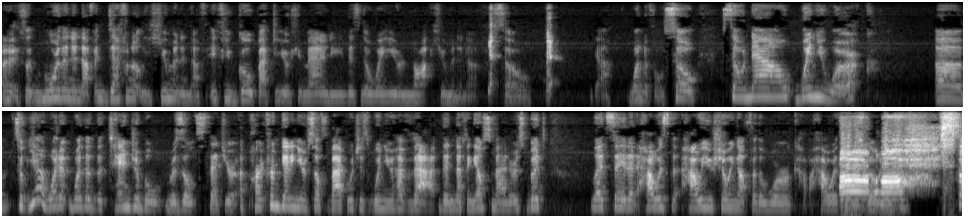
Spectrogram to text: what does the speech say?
uh, it's like more than enough, and definitely human enough. If you go back to your humanity, there's no way you're not human enough. Yeah. So yeah, yeah wonderful. So so now when you work, um, so yeah, what what are the tangible results that you're apart from getting yourself back, which is when you have that, then nothing else matters. But let's say that how is the how are you showing up for the work? How, how are things uh, going? Uh so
